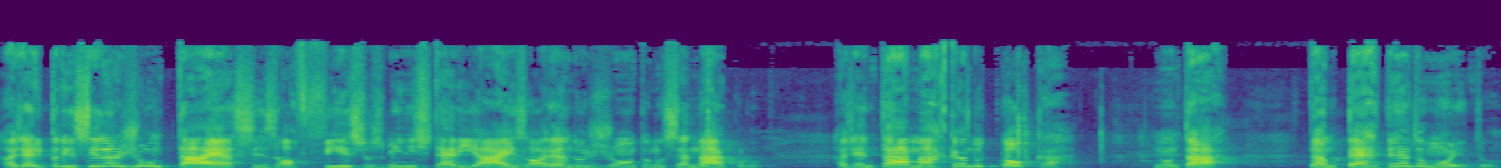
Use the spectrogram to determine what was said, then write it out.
A gente precisa juntar esses ofícios ministeriais orando junto no cenáculo. A gente está marcando toca, não está? Estamos perdendo muito.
